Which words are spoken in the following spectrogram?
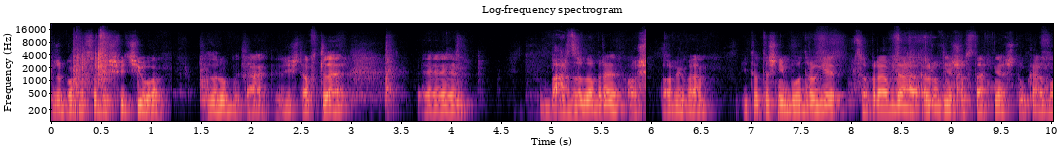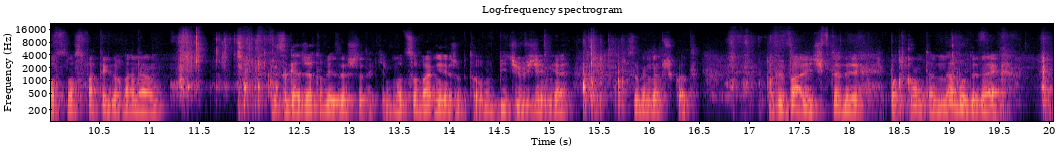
żeby ono sobie świeciło. Zróbmy tak, gdzieś tam w tle. E, Bardzo dobre, oś, powiem Wam. I to też nie było drogie. Co prawda, również ostatnia sztuka mocno sfatygowana. Z gadżetów jest jeszcze takie mocowanie, żeby to wbić w ziemię. Sobie na przykład wywalić wtedy pod kątem na budynek. Yy,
